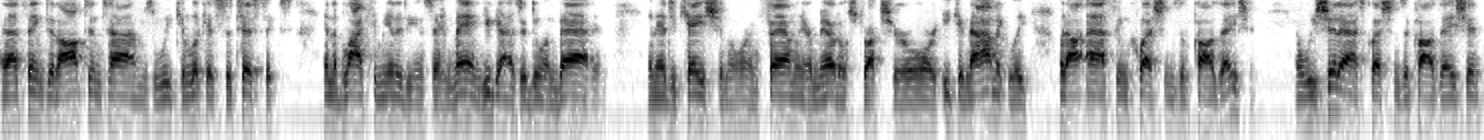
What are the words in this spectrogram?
And I think that oftentimes we can look at statistics in the black community and say, man, you guys are doing bad in, in education or in family or marital structure or economically without asking questions of causation. And we should ask questions of causation,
